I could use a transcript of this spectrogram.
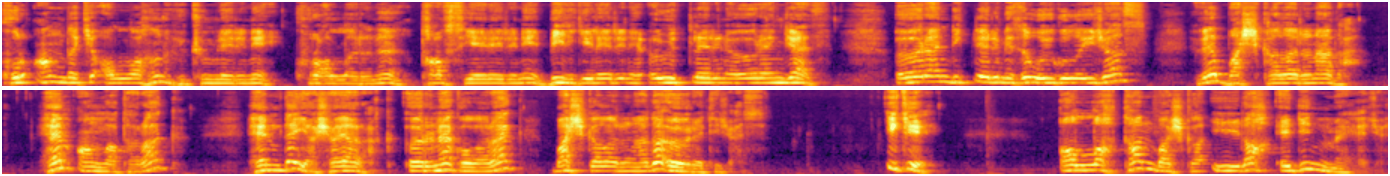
Kur'an'daki Allah'ın hükümlerini, kurallarını, tavsiyelerini, bilgilerini, öğütlerini öğreneceğiz. Öğrendiklerimizi uygulayacağız ve başkalarına da hem anlatarak hem de yaşayarak, örnek olarak başkalarına da öğreteceğiz. 2. Allah'tan başka ilah edinmeyeceğiz.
